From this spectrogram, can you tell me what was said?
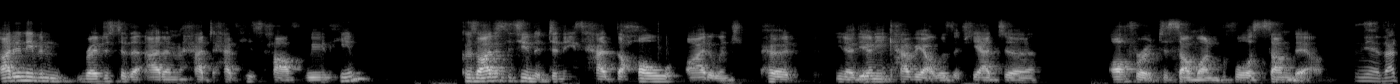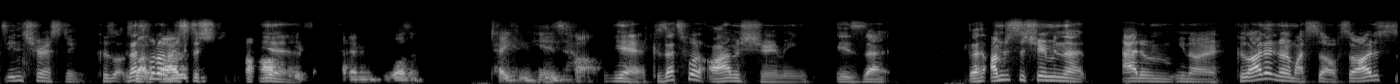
I didn't even register that Adam had to have his half with him. Because I just assumed that Denise had the whole idol and her, you know, the only caveat was that she had to offer it to someone before sundown. Yeah, that's interesting because that's like, what I'm would just. Yeah. If Adam wasn't taking his half. Yeah, because that's what I'm assuming is that, I'm just assuming that Adam, you know, because I don't know myself, so I just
